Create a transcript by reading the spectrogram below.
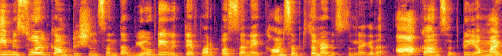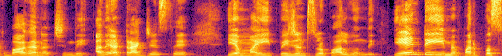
ఈ మిస్ వరల్డ్ కాంపిటీషన్స్ అంతా బ్యూటీ విత్ ఏ పర్పస్ అనే కాన్సెప్ట్తో నడుస్తున్నాయి కదా. ఆ కాన్సెప్ట్ ఈ అమ్మాయికి బాగా నచ్చింది. అది అట్రాక్ట్ చేస్తే ఈ అమ్మాయి ఈ పీజెంట్స్లో పాల్గొంది. ఏంటి ఈమె పర్పస్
